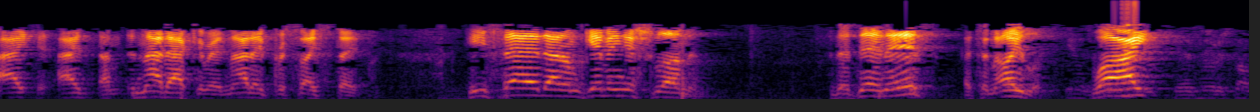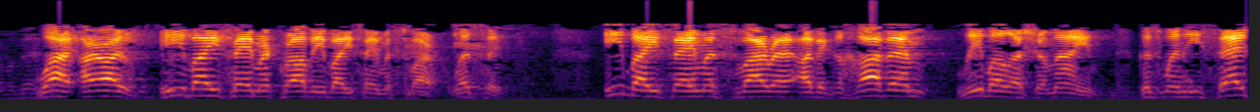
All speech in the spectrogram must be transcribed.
I, I, I'm not accurate, not a precise statement. He said, I'm giving a shlamim. The din is, it's an oilam. Why? Why? Alright, Iba Yisema er Krabi, Iba Yisema er Svara. Let's see. Iba Yisema er Svara, Avikachavim, Liba Lashamayim. Because when he says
